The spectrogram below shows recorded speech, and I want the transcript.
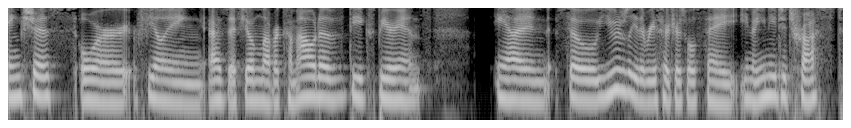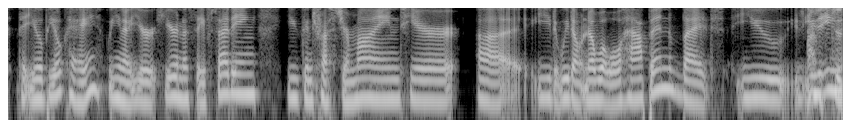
anxious or feeling as if you'll never come out of the experience. And so usually the researchers will say, you know, you need to trust that you'll be okay. You know, you're here in a safe setting. You can trust your mind here. Uh, you, we don't know what will happen, but you you, you,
